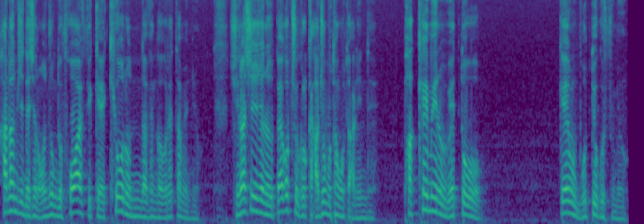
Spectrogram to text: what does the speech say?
한엄지 대신 어느 정도 소화할 수 있게 키워놓는다 생각을 했다면요. 지난 시즌에는 백업치고 그렇게 아주 못한 것도 아닌데 박혜민은 왜 또 게임을 못 뛰고 있으며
